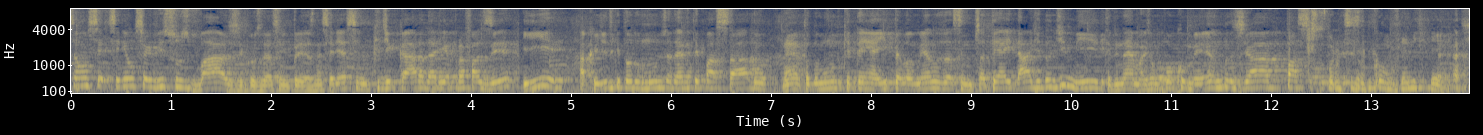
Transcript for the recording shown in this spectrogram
São, seriam serviços básicos dessa empresa, né? Seria assim, que de cara daria pra fazer e acredito que todo mundo já deve ter passado, né? Todo mundo que tem aí, pelo menos assim, não precisa ter a idade do Dimitri, né? Mas um pouco menos já passou por esses inconvenientes.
